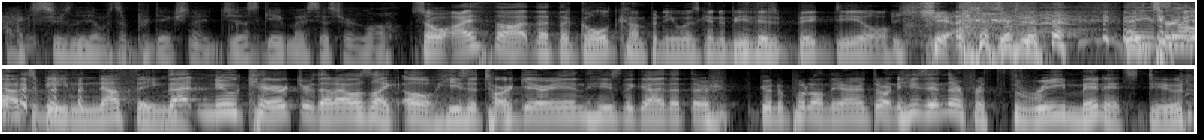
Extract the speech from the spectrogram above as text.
Actually, that was a prediction I just gave my sister-in-law. So I thought that the gold company was going to be this big deal. Yeah. Hey, It turned so- out to be nothing. That new character that I was like, oh, he's a Targaryen. He's the guy that they're going to put on the Iron Throne. He's in there for three minutes, dude.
